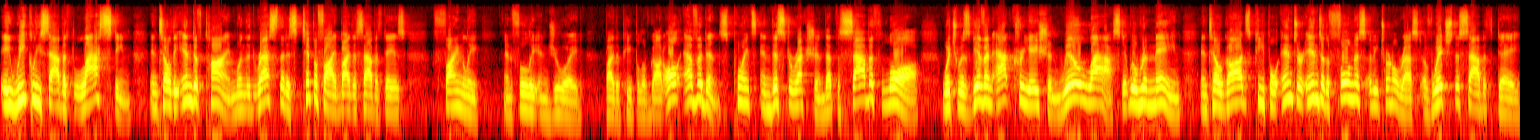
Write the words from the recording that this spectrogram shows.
a weekly Sabbath lasting until the end of time when the rest that is typified by the Sabbath day is finally and fully enjoyed by the people of God. All evidence points in this direction that the Sabbath law, which was given at creation, will last. It will remain until God's people enter into the fullness of eternal rest, of which the Sabbath day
